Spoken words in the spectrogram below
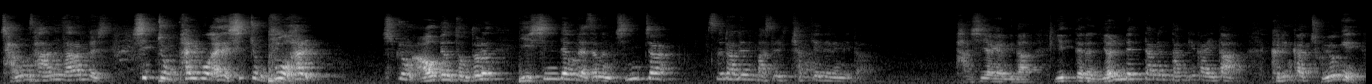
장사하는 사람들 10중 8구 아니 10중 9할 10중 9명 정도는 이 신대원에서는 진짜 쓰라는 맛을 겪게 됩니다. 다시 이야기합니다. 이때는 열매 따는 단계가 아니다. 그러니까 조용히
